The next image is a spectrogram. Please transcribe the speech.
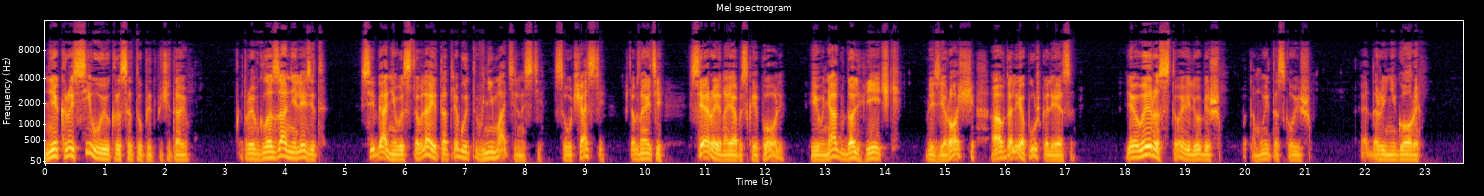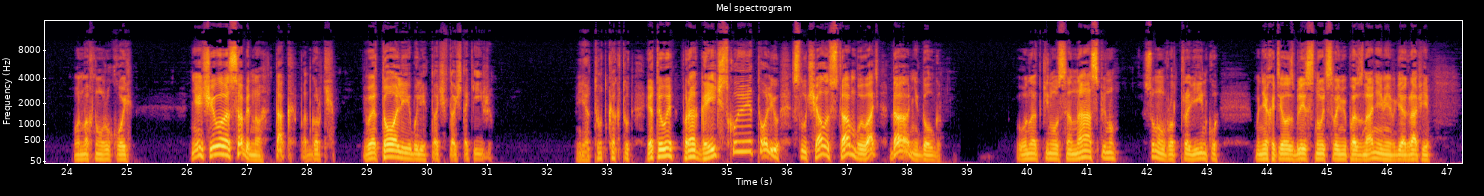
некрасивую красоту предпочитаю, которая в глаза не лезет, себя не выставляет, а требует внимательности, соучастия, чтобы, знаете, серое ноябрьское поле, и вняк вдоль речки, вблизи рощи, а вдали опушка леса. Я вырос, то и любишь, потому и тоскуешь. Это и не горы. Он махнул рукой. Ничего особенного, так, под горки. В Этолии были точь-в-точь точь такие же. Я тут как тут. Это вы про греческую Этолию? Случалось там бывать? Да, недолго. Он откинулся на спину, сунул в рот травинку. Мне хотелось блеснуть своими познаниями в географии.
